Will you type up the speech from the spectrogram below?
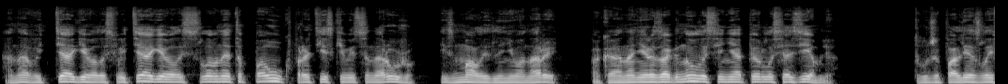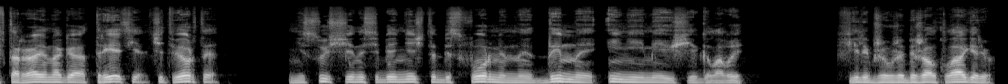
Она вытягивалась, вытягивалась, словно это паук протискивается наружу из малой для него норы, пока она не разогнулась и не оперлась о землю. Тут же полезла и вторая нога, третья, четвертая, несущие на себе нечто бесформенное, дымное и не имеющее головы. Филипп же уже бежал к лагерю.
